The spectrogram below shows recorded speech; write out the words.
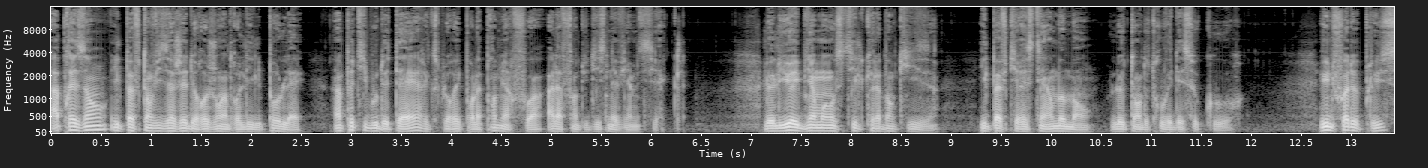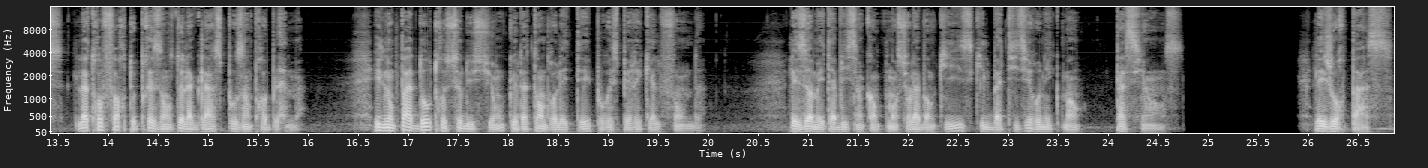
À présent, ils peuvent envisager de rejoindre l'île Paulet, un petit bout de terre exploré pour la première fois à la fin du XIXe siècle. Le lieu est bien moins hostile que la banquise. Ils peuvent y rester un moment, le temps de trouver des secours. Une fois de plus, la trop forte présence de la glace pose un problème. Ils n'ont pas d'autre solution que d'attendre l'été pour espérer qu'elle fonde. Les hommes établissent un campement sur la banquise qu'ils baptisent ironiquement Patience. Les jours passent,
